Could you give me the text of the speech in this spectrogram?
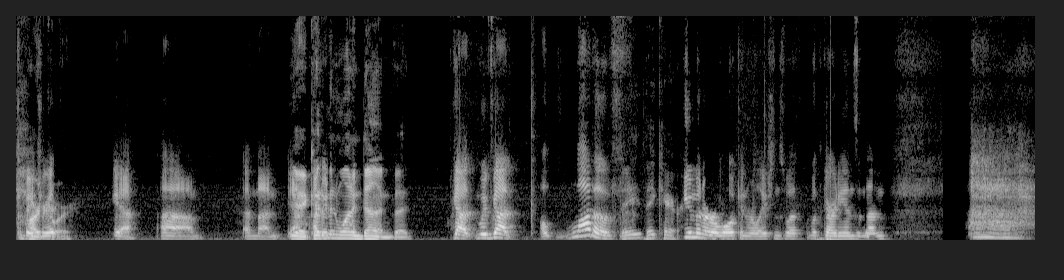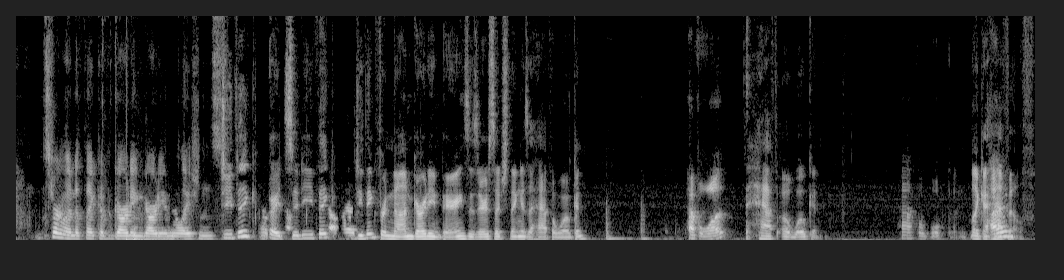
compatriot. hardcore. Yeah. Um, and then Yeah, yeah, it could I have mean, been one and done, but we've got we've got a lot of they they care. human or awoken relations with with guardians, and then uh, I'm struggling to think of guardian guardian relations. Do you think? All right. So, do you think? Do you think for non-guardian pairings, is there such thing as a half awoken? Half a what? Half awoken, Half awoken. like a half I'm- elf,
